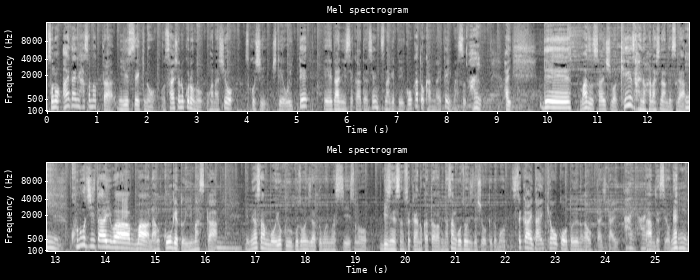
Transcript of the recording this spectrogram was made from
その間に挟まった20世紀の最初の頃のお話を少ししておいて、えー第二次世界大戦につなげていこうかと考えています。はい。はい、でまず最初は経済の話なんですが、ええ。この時代はまあ乱高下といいますか、え皆さんもよくご存知だと思いますしそのビジネスの世界の方は皆さんご存知でしょうけども世界大恐慌というのが起きた時代はいはい。なんですよね、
